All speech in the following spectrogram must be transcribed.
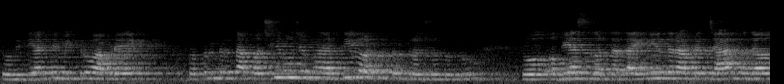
તો વિદ્યાર્થી મિત્રો, આપણે સ્વતંત્રતા પછીનું જે ભારતીય અર્થતંત્ર જોતું હતું, જો અભ્યાસ કરતા હતા, એની અંદર આપણે ચાર મુદ્દાઓ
